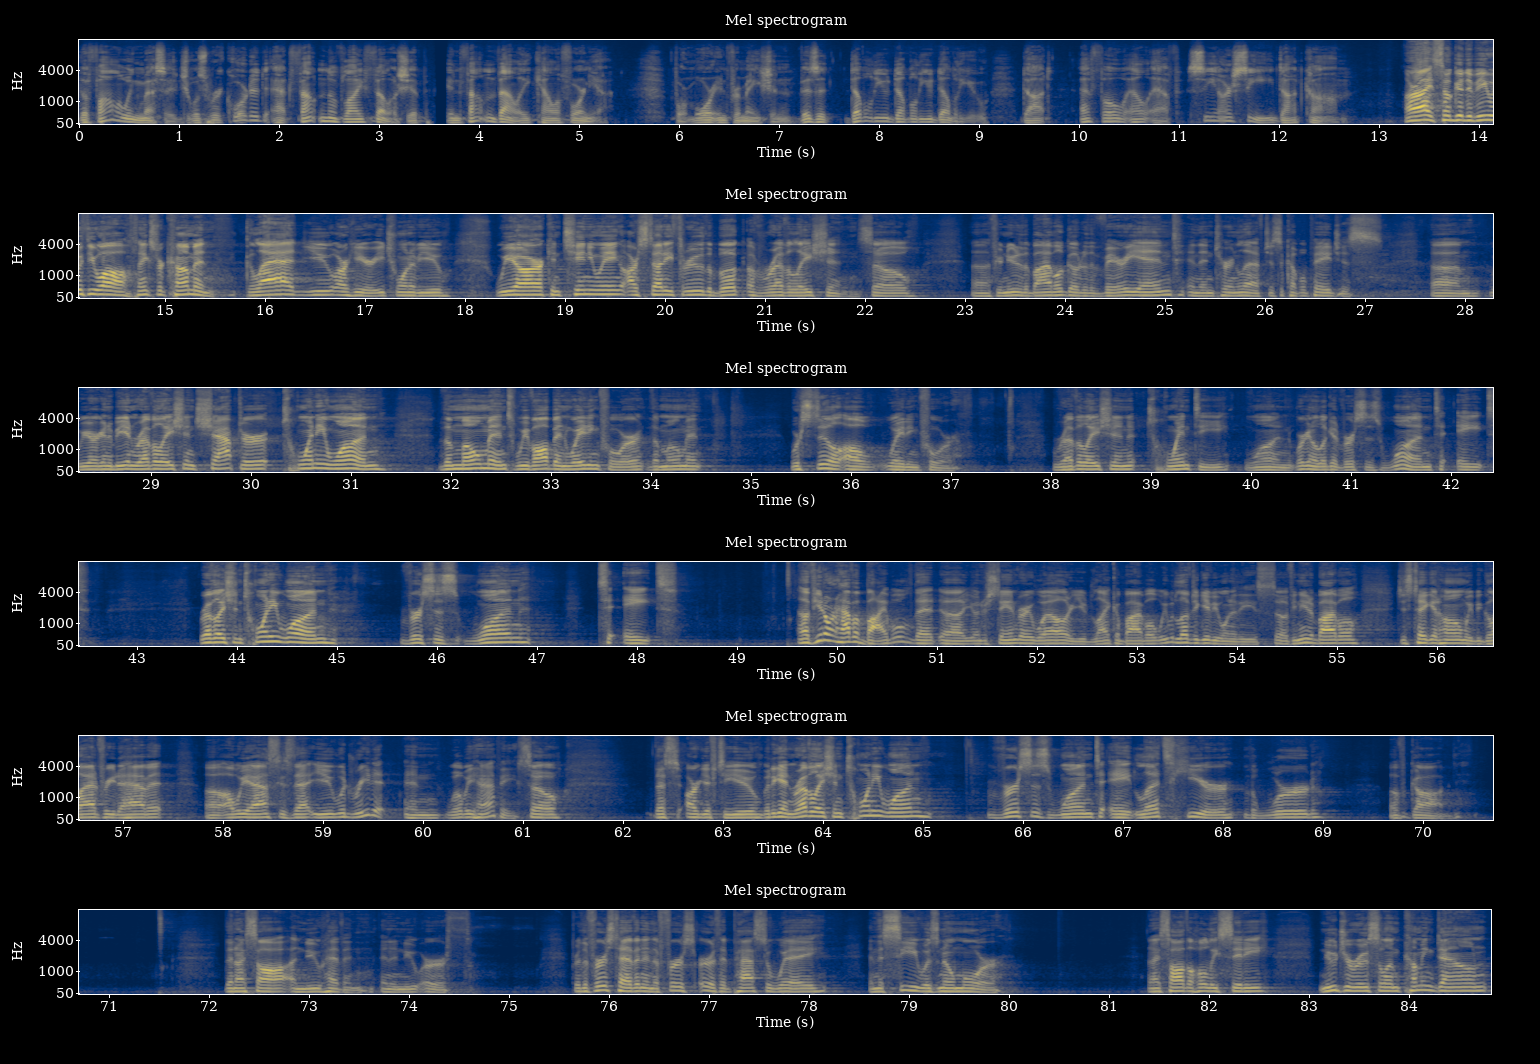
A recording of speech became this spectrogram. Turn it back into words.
The following message was recorded at Fountain of Life Fellowship in Fountain Valley, California. For more information, visit www.folfcrc.com. All right, so good to be with you all. Thanks for coming. Glad you are here, each one of you. We are continuing our study through the book of Revelation. So, uh, if you're new to the Bible, go to the very end and then turn left just a couple pages. Um, we are going to be in Revelation chapter 21, the moment we've all been waiting for, the moment we're still all waiting for. Revelation 21. We're going to look at verses 1 to 8. Revelation 21, verses 1 to 8. Now, if you don't have a Bible that uh, you understand very well or you'd like a Bible, we would love to give you one of these. So if you need a Bible, just take it home. We'd be glad for you to have it. Uh, all we ask is that you would read it, and we'll be happy. So that's our gift to you. But again, Revelation 21, verses 1 to 8. Let's hear the word of God. Then I saw a new heaven and a new earth. For the first heaven and the first earth had passed away, and the sea was no more. And I saw the holy city, New Jerusalem, coming down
